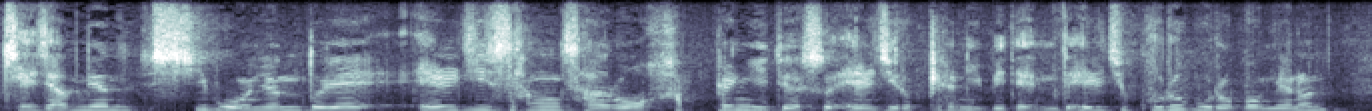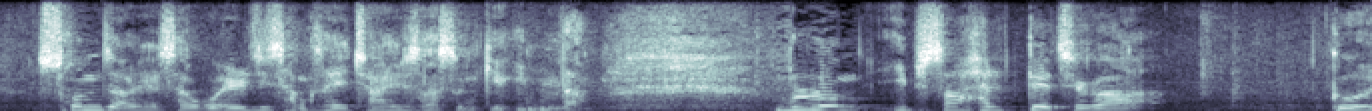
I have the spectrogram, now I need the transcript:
재작년 15년도에 LG 상사로 합병이 돼서 LG로 편입이 됐는데 LG 그룹으로 보면은 손자 회사고 LG 상사의 자회사 성격입니다. 물론 입사할 때 제가 그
